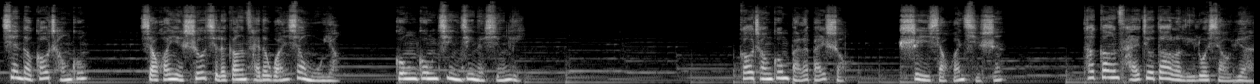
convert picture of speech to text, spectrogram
见到高长恭，小环也收起了刚才的玩笑模样，恭恭敬敬的行礼。高长恭摆了摆手，示意小环起身。他刚才就到了李洛小院，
